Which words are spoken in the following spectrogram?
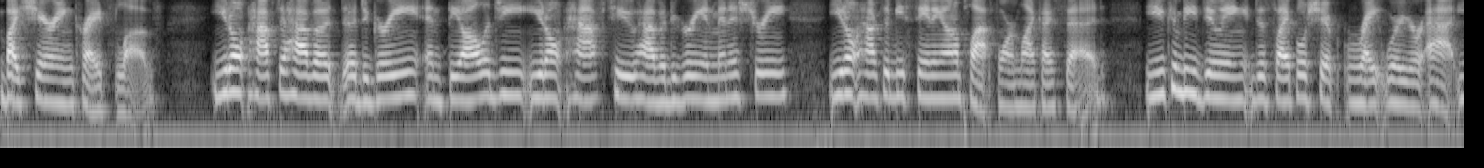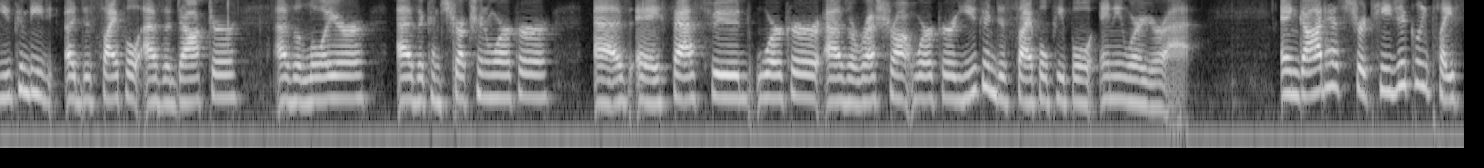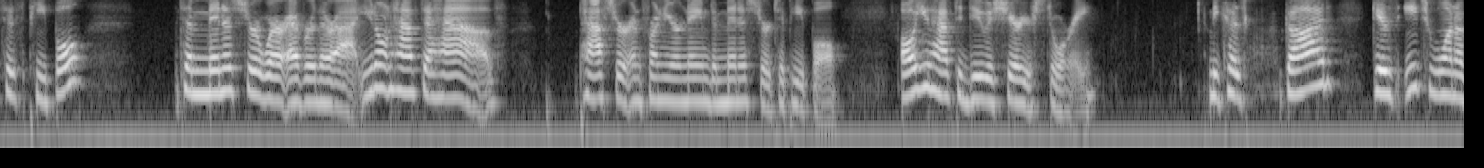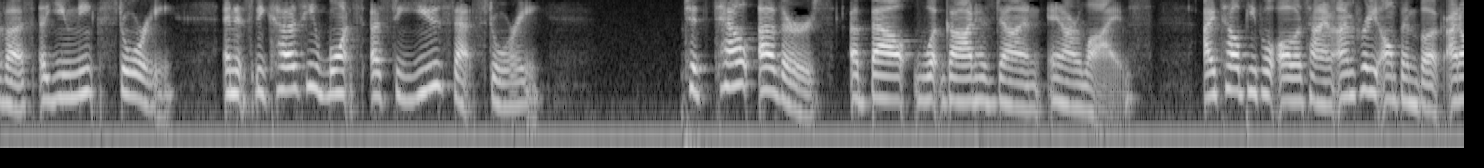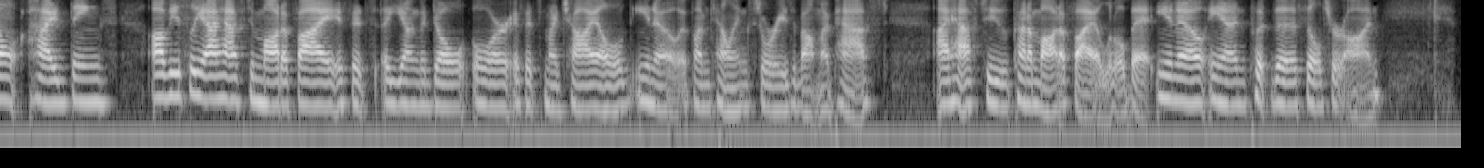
by sharing Christ's love. You don't have to have a, a degree in theology. You don't have to have a degree in ministry. You don't have to be standing on a platform, like I said. You can be doing discipleship right where you're at. You can be a disciple as a doctor, as a lawyer, as a construction worker, as a fast food worker, as a restaurant worker. You can disciple people anywhere you're at. And God has strategically placed his people to minister wherever they're at. You don't have to have pastor in front of your name to minister to people. All you have to do is share your story. Because God gives each one of us a unique story, and it's because He wants us to use that story to tell others about what God has done in our lives. I tell people all the time, I'm pretty open book. I don't hide things Obviously, I have to modify if it's a young adult or if it's my child, you know, if I'm telling stories about my past. I have to kind of modify a little bit, you know, and put the filter on.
